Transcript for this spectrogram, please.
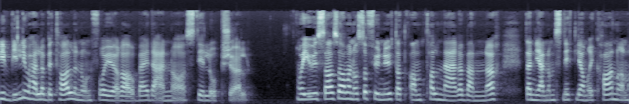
vi vil jo heller betale noen for å gjøre arbeidet enn å stille opp sjøl. Og I USA så har man også funnet ut at antall nære venner den gjennomsnittlige amerikaneren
